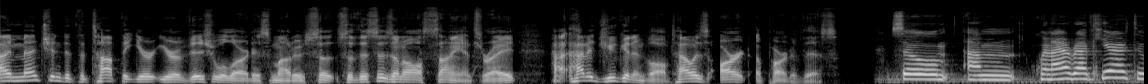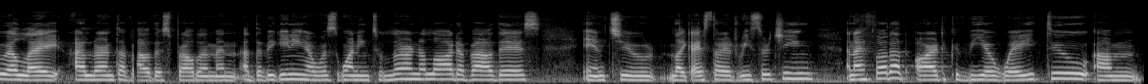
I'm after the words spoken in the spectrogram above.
I mentioned at the top that you're you're a visual artist, Maru. So so this isn't all science, right? How, how did you get involved? How is art a part of this? So um, when I arrived here to LA, I learned about this problem, and at the beginning, I was wanting to learn a lot about this into like I started researching, and I thought that art could be a way to um,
